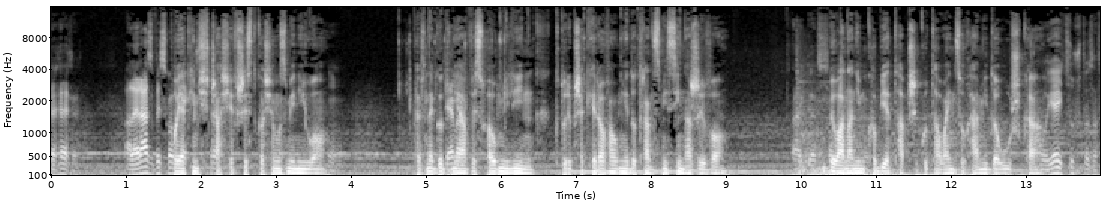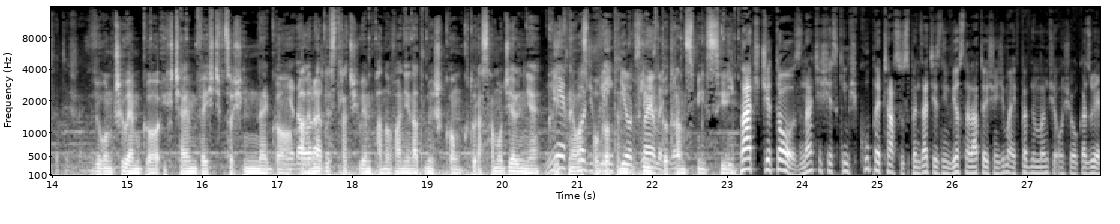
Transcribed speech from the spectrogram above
Ale raz wysłał Po jakimś czasie wszystko się zmieniło. Pewnego dnia wysłał mi link, który przekierował mnie do transmisji na żywo. Była na nim kobieta przykuta łańcuchami do łóżka. Ojej, cóż to za fetysze. Wyłączyłem go i chciałem wejść w coś innego, ale rady. nagle straciłem panowanie nad myszką, która samodzielnie kliknęła z w powrotem od w link do no. transmisji. I patrzcie to, znacie się z kimś kupę czasu, spędzacie z nim wiosnę, lato, jesień, zima i w pewnym momencie on się okazuje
